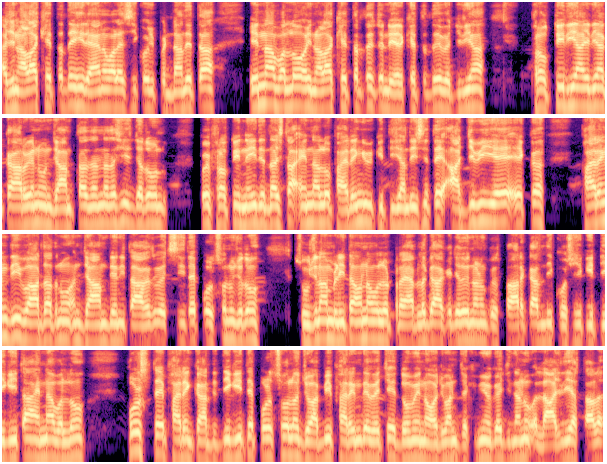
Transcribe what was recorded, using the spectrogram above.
ਅਜਨਾਲਾ ਖੇਤਰ ਦੇ ਹੀ ਰਹਿਣ ਵਾਲੇ ਸੀ ਕੁਝ ਪਿੰਡਾਂ ਦੇ। ਤਾਂ ਇਹਨਾਂ ਵੱਲੋਂ ਅਜਨਾਲਾ ਖੇਤਰ ਤੇ ਚੰਡੇਰ ਖੇਤਰ ਦੇ ਵਿੱਚ ਜਿਹੜੀਆਂ ਫਰੌਤੀ ਦੀਆਂ ਜਿਹੜੀਆਂ ਕਾਰਵਾਈਆਂ ਨੂੰ ਅੰਜਾਮ ਦਿੱਤਾ ਜਾਂਦਾ ਸੀ ਜਦੋਂ ਕੋਈ ਫਰੌਤੀ ਨਹੀਂ ਦਿੰਦਾ ਸੀ ਤਾਂ ਇਹਨਾਂ ਵੱਲੋਂ ਫਾਇਰਿੰਗ ਵੀ ਕੀਤੀ ਜਾਂਦੀ ਸੀ। ਤੇ ਅੱਜ ਵੀ ਇਹ ਇੱਕ ਫਾਇਰਿੰਗ ਦੀ ਵਾਰਦਾਤ ਨੂੰ ਅੰਜਾਮ ਦੇਣ ਦੀ ਤਾਕਤ ਵਿੱਚ ਸੀ। ਤੇ ਪੁਲਿਸ ਨੂੰ ਜਦੋਂ ਸੂਚਨਾ ਮਿਲੀ ਤਾਂ ਉਹਨਾਂ ਵੱਲੋਂ ਟਰੈਪ ਲਗਾ ਕੇ ਜਦੋਂ ਇਹਨਾਂ ਨੂੰ ਗ੍ਰਿਫਤਾਰ ਕਰਨ ਦੀ ਕੋਸ਼ਿਸ਼ ਕੀਤੀ ਗਈ ਤਾਂ ਇਹਨਾਂ ਵੱਲੋਂ ਪੁਲਿਸ ਤੇ ਫਾਇਰਿੰਗ ਕਰ ਦਿੱਤੀ ਗਈ ਤੇ ਪੁਲਿਸ ਵੱਲੋਂ ਜਵਾਬੀ ਫਾਇਰਿੰਗ ਦੇ ਵਿੱਚ ਇਹ ਦੋਵੇਂ ਨੌਜਵਾਨ ਜ਼ਖਮੀ ਹੋ ਗਏ, ਜਿਨ੍ਹਾਂ ਨੂੰ ਇਲਾਜ ਲਈ ਹਸਪਤਾਲ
